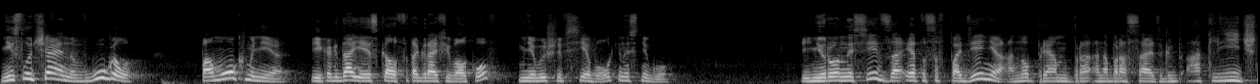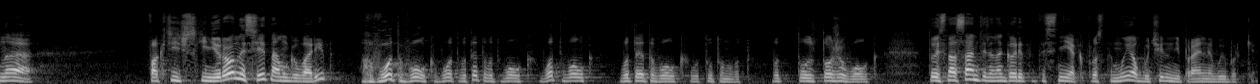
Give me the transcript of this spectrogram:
Не случайно в Google помог мне, и когда я искал фотографии волков, мне вышли все волки на снегу. И нейронная сеть за это совпадение, оно прям, она бросается, говорит, отлично, фактически нейронная сеть нам говорит, «А вот волк, вот, вот это вот волк, вот волк, вот это волк, вот тут он вот, вот тоже, тоже волк. То есть на самом деле она говорит, это снег, просто мы обучили неправильной выборке.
